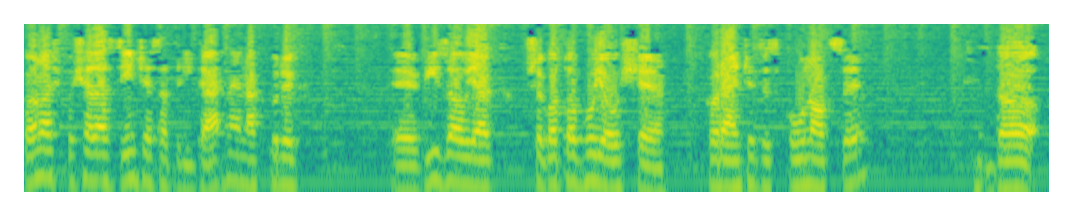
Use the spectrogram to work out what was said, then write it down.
ponoć posiada zdjęcia satelitarne, na których y, widzą jak przygotowują się Koreańczycy z północy do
